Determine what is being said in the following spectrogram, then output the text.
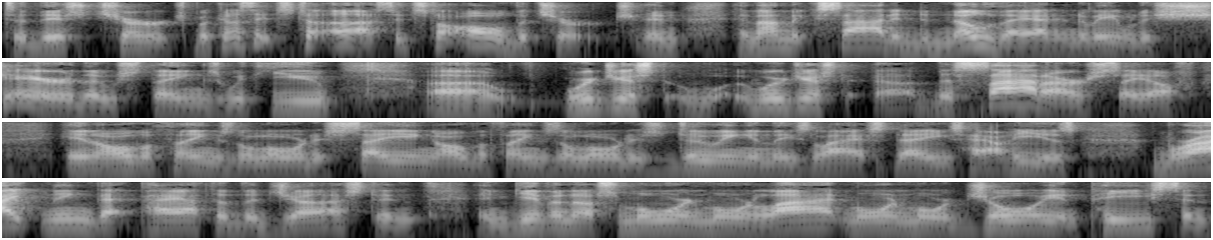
to this church because it's to us, it's to all the church. And, and I'm excited to know that and to be able to share those things with you. Uh, we're just, we're just uh, beside ourselves in all the things the Lord is saying, all the things the Lord is doing in these last days, how He is brightening that path of the just and, and giving us more and more light, more and more joy and peace, and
